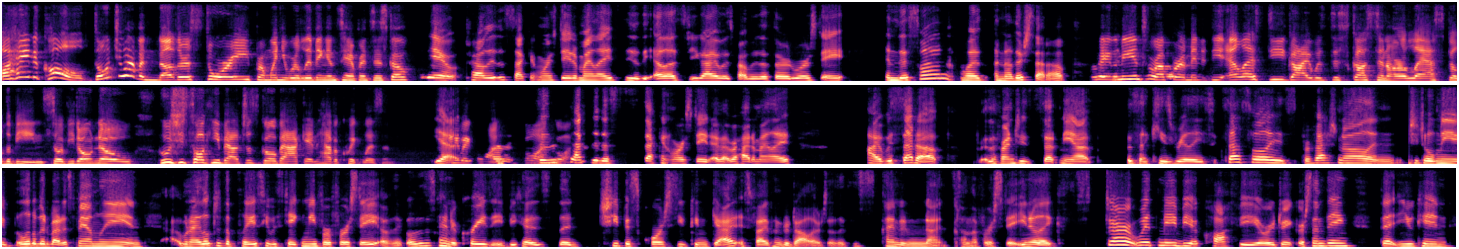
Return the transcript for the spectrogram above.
Oh, hey, Nicole, don't you have another story from when you were living in San Francisco? I do. Probably the second worst date of my life. The, the LSD guy was probably the third worst date. And this one was another setup. Wait, let me interrupt for a minute. The LSD guy was discussed in our last Spill the Beans. So if you don't know who she's talking about, just go back and have a quick listen. Yeah. Anyway, go on. Go on. this Go is on. actually the second worst date I've ever had in my life. I was set up. The friend who set me up was like, he's really successful, he's professional, and she told me a little bit about his family. And when I looked at the place he was taking me for a first date, I was like, oh, this is kind of crazy because the cheapest course you can get is five hundred dollars. I was like, this is kind of nuts on the first date. You know, like start with maybe a coffee or a drink or something that you can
